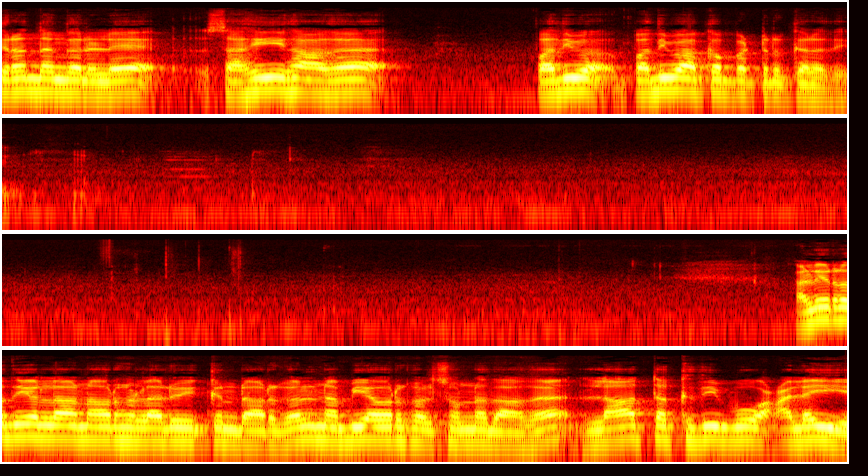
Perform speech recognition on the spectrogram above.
கிரந்தங்களிலே சகிகாக பதிவா பதிவாக்கப்பட்டிருக்கிறது. அலி ரதியுல்லான் அவர்கள் அறிவிக்கின்றார்கள் நபி அவர்கள் சொன்னதாக லா தக்திபு அலைய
